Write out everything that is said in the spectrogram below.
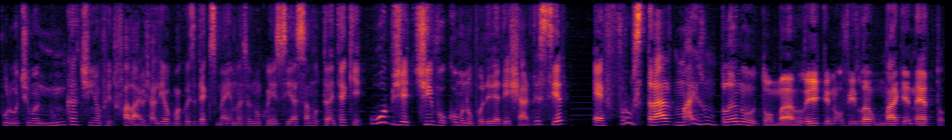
por último, eu nunca tinha ouvido falar. Eu já li alguma coisa de X-Men, mas eu não conhecia essa mutante aqui. O objetivo, como não poderia deixar de ser, é frustrar mais um plano do maligno vilão Magneto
